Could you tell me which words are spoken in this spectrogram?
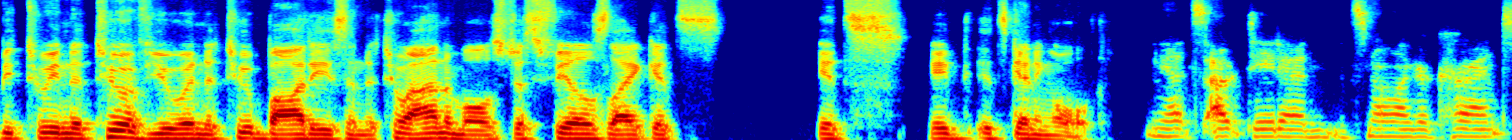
between the two of you and the two bodies and the two animals just feels like it's it's it, it's getting old. Yeah it's outdated. It's no longer current.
